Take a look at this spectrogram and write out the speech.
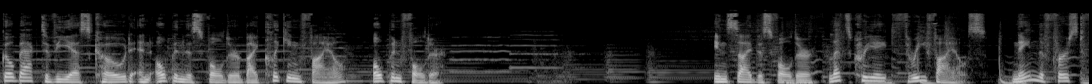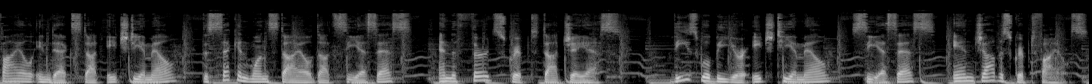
go back to VS Code and open this folder by clicking File, Open Folder. Inside this folder, let's create three files. Name the first file index.html, the second one style.css, and the third script.js. These will be your HTML, CSS, and JavaScript files.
